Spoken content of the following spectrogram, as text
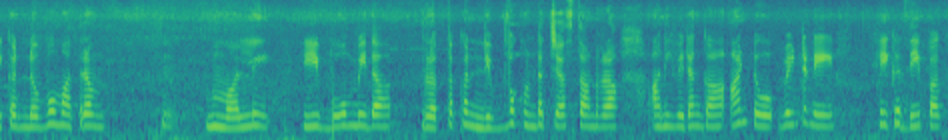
ఇక నువ్వు మాత్రం మళ్ళీ ఈ భూమి మీద బ్రతక నివ్వకుండా చేస్తానురా అనే విధంగా అంటూ వెంటనే ఇక దీపక్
